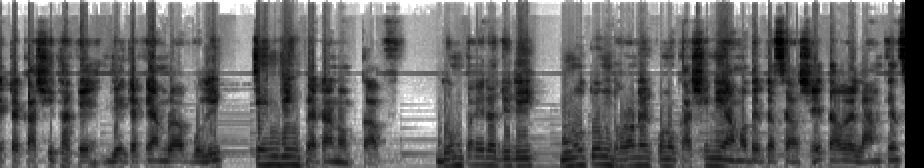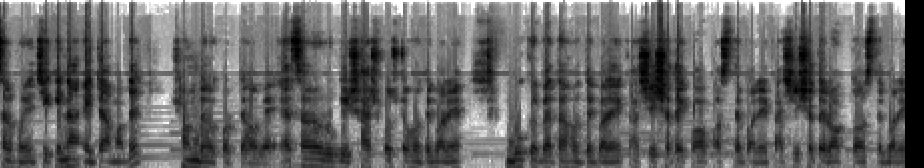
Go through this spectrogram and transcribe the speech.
একটা কাশি থাকে, যেটাকে আমরা বলি চেঞ্জিং প্যাটার্ন অফ কাফ ধূমপায়ীরা যদি নতুন ধরনের কোনো কাশি নিয়ে আমাদের কাছে আসে, তাহলে লাং ক্যান্সার হয়েছে কিনা এটা আমাদের সন্দেহ করতে হবে। এছাড়াও রোগীর শ্বাসকষ্ট হতে পারে, বুকে ব্যথা হতে পারে, কাশির সাথে কফ আসতে পারে, কাশির সাথে রক্ত আসতে পারে।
